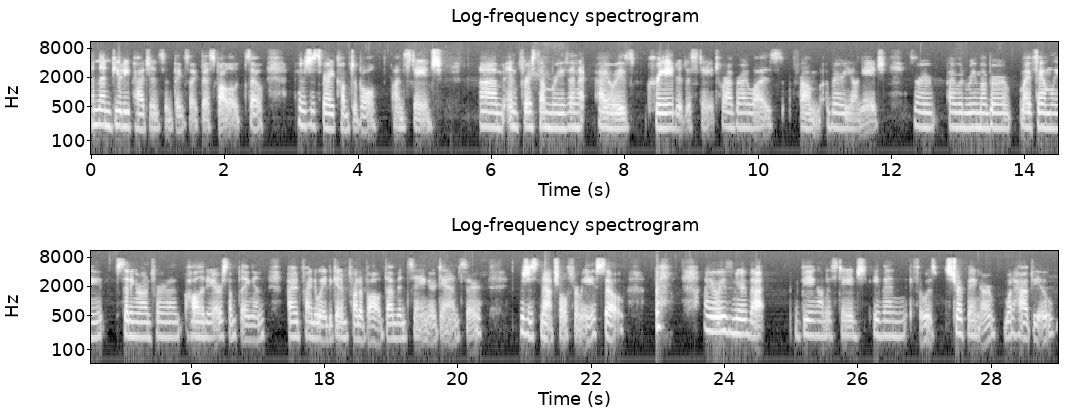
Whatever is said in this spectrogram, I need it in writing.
And then beauty pageants and things like this followed. So I was just very comfortable on stage. Um, and for some reason, I always created a stage wherever I was from a very young age. So I would remember my family sitting around for a holiday or something, and I would find a way to get in front of all of them and sing or dance, or it was just natural for me. So I always knew that being on a stage, even if it was stripping or what have you,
